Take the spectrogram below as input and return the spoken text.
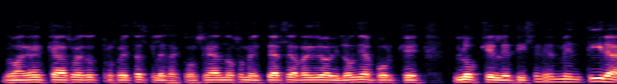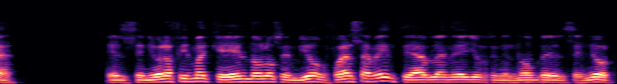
No hagan caso a esos profetas que les aconsejan no someterse al rey de Babilonia porque lo que les dicen es mentira. El Señor afirma que Él no los envió. Falsamente hablan ellos en el nombre del Señor.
